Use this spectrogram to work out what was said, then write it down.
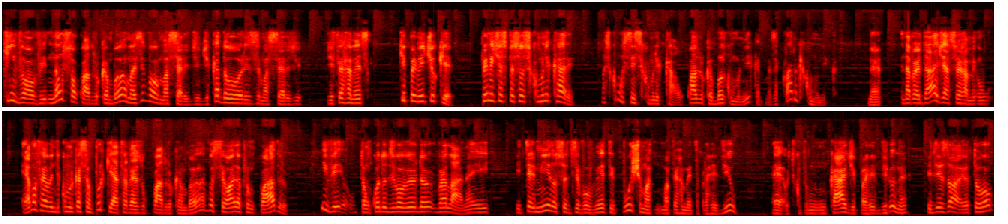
que envolve não só o quadro Kanban, mas envolve uma série de indicadores, uma série de, de ferramentas que permite o quê? Permite as pessoas se comunicarem. Mas como assim se comunicar? O quadro Kanban comunica? Mas é claro que comunica, né? Na verdade, as ferramentas é uma ferramenta de comunicação porque através do quadro Kanban você olha para um quadro e vê. Então, quando o desenvolvedor vai lá, né, e, e termina o seu desenvolvimento e puxa uma, uma ferramenta para review, é, desculpa, um card para review, né? E diz, ó, eu tô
